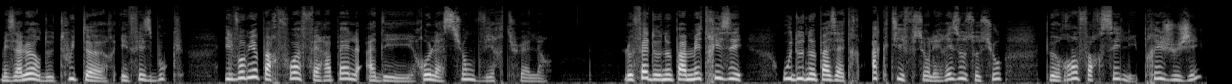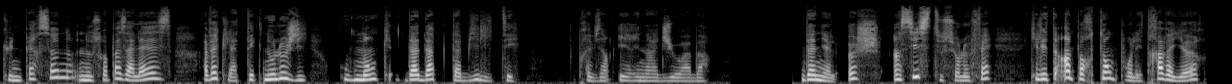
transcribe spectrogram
Mais à l'heure de Twitter et Facebook, il vaut mieux parfois faire appel à des relations virtuelles. Le fait de ne pas maîtriser ou de ne pas être actif sur les réseaux sociaux peut renforcer les préjugés qu'une personne ne soit pas à l'aise avec la technologie ou manque d'adaptabilité, prévient Irina. Daniel Hush insiste sur le fait qu'il est important pour les travailleurs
